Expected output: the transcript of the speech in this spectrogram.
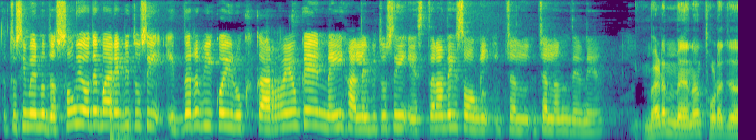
ਤਾਂ ਤੁਸੀਂ ਮੈਨੂੰ ਦੱਸੋਗੇ ਉਹਦੇ ਬਾਰੇ ਵੀ ਤੁਸੀਂ ਇੱਧਰ ਵੀ ਕੋਈ ਰੁਖ ਕਰ ਰਹੇ ਹੋ ਕਿ ਨਹੀਂ? ਹਾਲੇ ਵੀ ਤੁਸੀਂ ਇਸ ਤਰ੍ਹਾਂ ਦੇ ਹੀ Song ਚੱਲ- ਚੱਲਣ ਦੇਣੇ ਆ। ਮੈਡਮ ਮੈਂ ਨਾ ਥੋੜਾ ਜਿਹਾ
